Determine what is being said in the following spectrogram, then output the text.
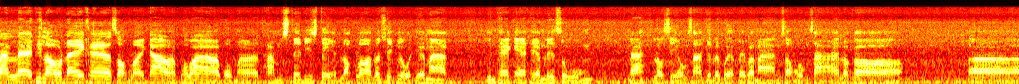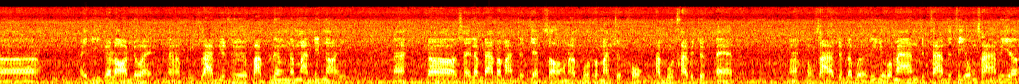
รันแรกที่เราได้แค่ 209 ครับ เพราะว่าผมมาทำ steady state ล็อกรอบแล้วเช็คโหลดเยอะมาก impact air temp เลยสูงนะ เราเสียองศาจุดระเบิดไปประมาณ 2 องศา แล้วก็ไอดีก็ร้อนด้วยนะครับ อีกรันก็คือปรับเรื่องน้ำมันนิดหน่อยนะ ก็ใช้ลำด้าประมาณ .72 นะครับ บูทประมาณ .6 ทำบูทคล้ายไปจุด8นะองศาจุดระเบิดที่อยู่ประมาณ 13-14 องศาไม่เยอะ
